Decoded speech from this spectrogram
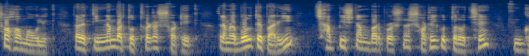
সহমৌলিক। তাহলে তিন নম্বর তথ্যটা সঠিক। তাহলে আমরা বলতে পারি ২৬ নম্বর প্রশ্নের সঠিক উত্তর হচ্ছে ঘ।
